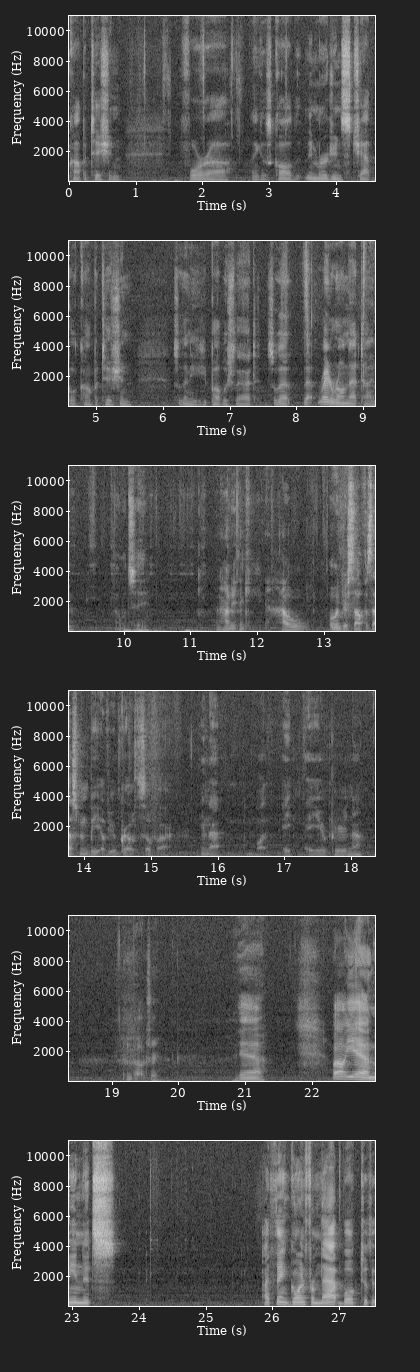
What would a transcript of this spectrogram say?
competition for uh, I think it was called the Emergence Chapbook Competition so then he, he published that so that that right around that time I would say And how do you think? How what would your self assessment be of your growth so far in that what eight eight year period now? in poetry? Yeah. Well, yeah. I mean, it's. I think going from that book to the,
